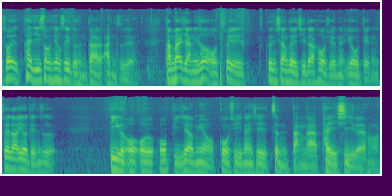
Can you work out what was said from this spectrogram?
所以太极双星是一个很大的案子。坦白讲，你说我最跟相对其他候选的优点，最大优点是，第一个，我我我比较没有过去那些政党啊派系的哈。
